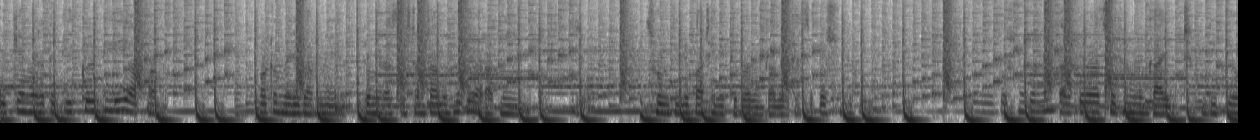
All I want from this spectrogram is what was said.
এই ক্যামেরাতে ক্লিক করে দিলেই আপনার অটোমেটিক আপনি ক্যামেরা সিস্টেম চালু হবে আর আপনি ছবি তুলে পাঠিয়ে দিতে পারেন তাদের কাছে প্রশ্ন প্রশ্ন করবেন তারপরে আছে এখানে গাইড দ্বিতীয়,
